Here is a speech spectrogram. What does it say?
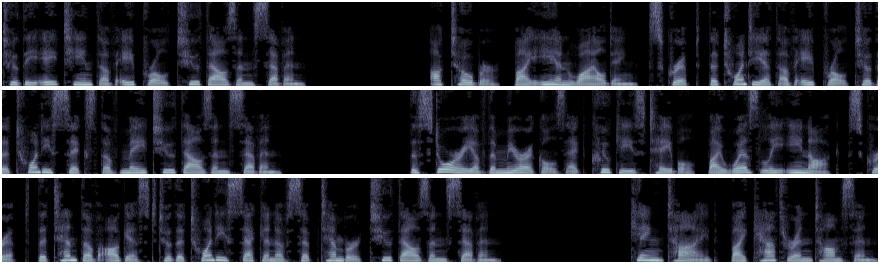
to 18 April 2007 October, by Ian Wilding, script, the 20th of April to the 26th of May 2007. The Story of the Miracles at Cookie's Table, by Wesley Enoch, script, the 10th of August to the 22nd of September 2007. King Tide, by Katherine Thomson,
